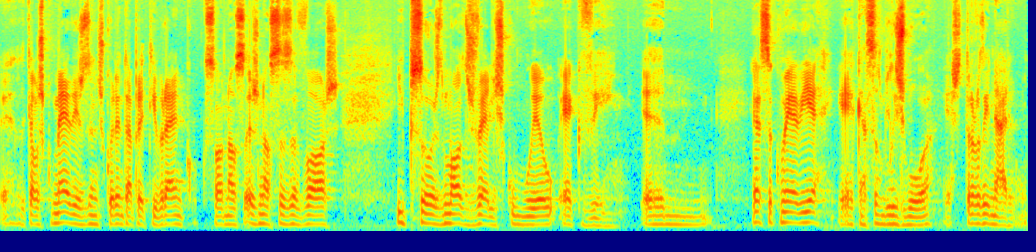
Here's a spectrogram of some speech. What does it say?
é daquelas comédias dos anos 40 a preto e branco, que só as nossas avós e pessoas de modos velhos como eu é que veem. Um, essa comédia é a Canção de Lisboa, é extraordinário, um,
